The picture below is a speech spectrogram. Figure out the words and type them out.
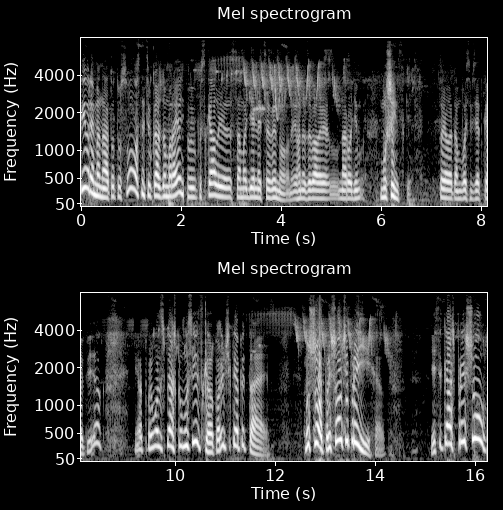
Ті времена тут у Солосниці в кожному районі випускали самодільне це вино. Його називали в народі мушинське. Стояло там 80 копійок. І от привозиш пляшку мусинського, поримщик тебе питає. Ну що, прийшов чи приїхав? Якщо кажеш, прийшов,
